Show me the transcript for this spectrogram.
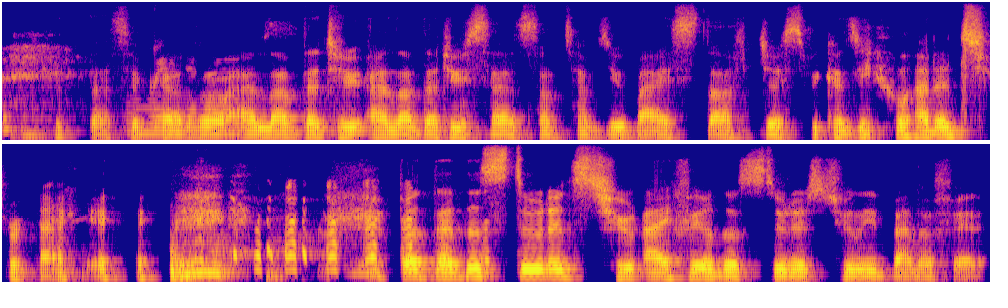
That's Oh incredible. I love that you I love that you said sometimes you buy stuff just because you want to try it. but then the students true I feel the students truly benefit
